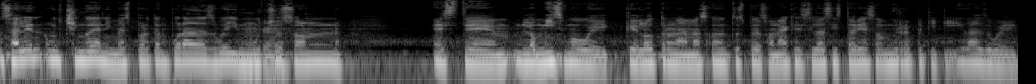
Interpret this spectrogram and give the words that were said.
salen un chingo de animes por temporadas, güey, y muchos son este lo mismo, güey, que el otro, nada más con otros personajes. Las historias son muy repetitivas, güey.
